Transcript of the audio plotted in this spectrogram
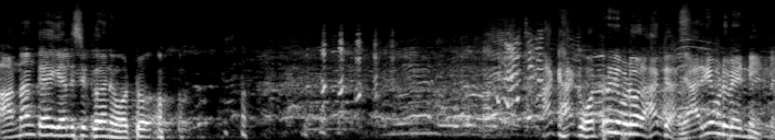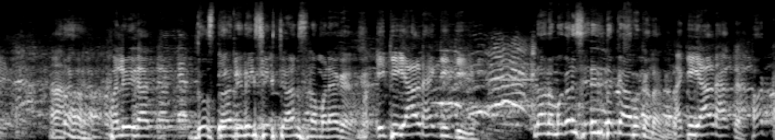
ಅಣ್ಣನ ಕೈಗೆ ಎಲ್ಲಿ ಸಿಕ್ಕ ನೀವು ಒಟ್ಟು? ಹಾಕ ಒಟ್ಟರಿಗೆ ಬಿಡುವ ಹಾಕ. ಯಾರಿಗೆ ಬಿಡಬೇಡ ನೀ? ಪಲ್ವಿಗೆ ಹಾಕ. ದೋಸ್ತ ನಿನಗೆ ಸಿಕ್ಕ ಚಾನ್ಸ್ ನಮ್ಮ ಮನ್ಯಾಗ. ಈಕಿಗೆ ಎರಡು ಹಾಕಿ ಈಕಿಗೆ? ನನ್ನ ಮಗನ ಶರೀರ ತಕ್ಕ ಆಗ್ಬೇಕಲ್ಲ. ಆಕಿ ಎರಡು ಹಾಕ? ಹಾಕ.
